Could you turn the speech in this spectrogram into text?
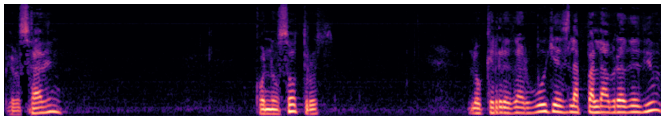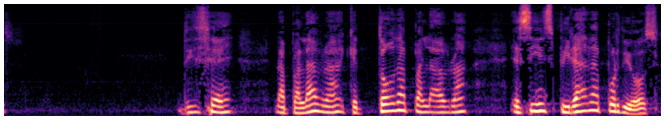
Pero ¿saben? Con nosotros, lo que redarguye es la palabra de Dios. Dice la palabra que toda palabra es inspirada por Dios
